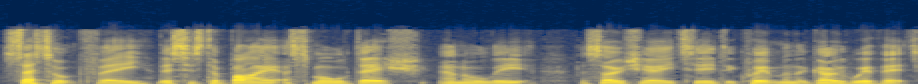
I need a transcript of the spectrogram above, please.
setup fee. This is to buy a small dish and all the associated equipment that goes with it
